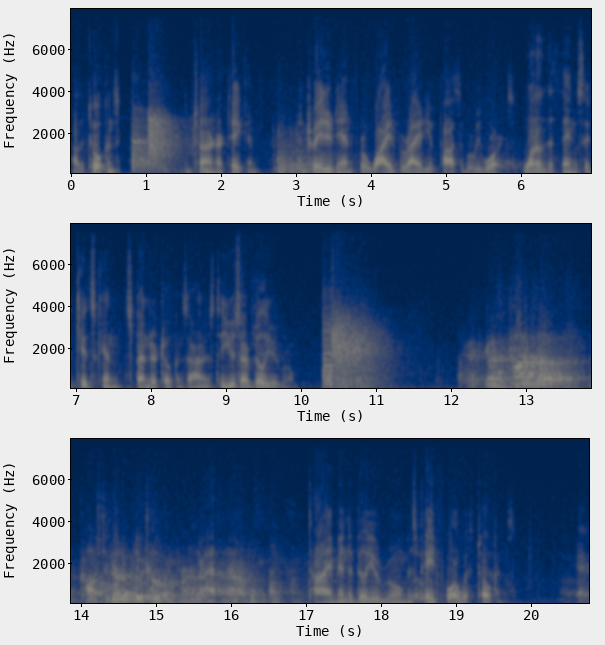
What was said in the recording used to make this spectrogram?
Now the tokens in turn are taken and traded in for a wide variety of possible rewards. One of the things that kids can spend their tokens on is to use our billiard room. Okay, guys, the time's up. Cost you another blue token for another half an hour. Time in the billiard room is paid for with tokens. Okay.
